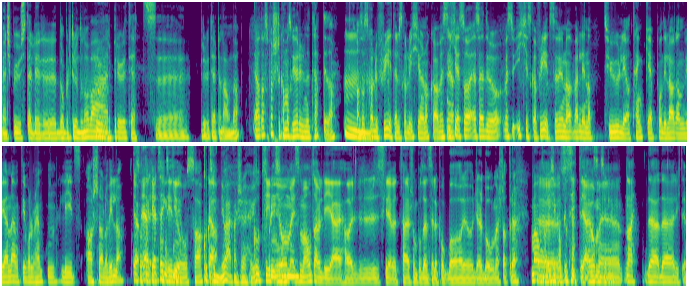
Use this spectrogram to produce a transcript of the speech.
benchboost eller dobbeltrunde nå, hva Mm. er prioritets, eh, prioriterte navn da? Ja, Da spørs det hva man skal gjøre i runde 30. da. Mm. Altså, Skal du freehit, eller skal du ikke gjøre noe? Hvis, ikke, så, så er det jo, hvis du ikke skal freehit, så er det jo veldig naturlig å tenke på de lagene vi har nevnt i Wolverhampton, Leeds, Arsenal og Villa. Ja, jeg, jeg- jeg Coutinho, jo- Saka. Coutinho er kanskje høyt. Coutinho som- og Mason Mount er vel de jeg har skrevet her som potensielle Pogba og Jared Bowen-erstattere. I Så sitter jeg jo med. Nei, det, det er riktig.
